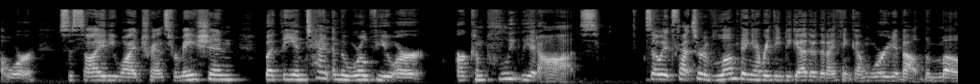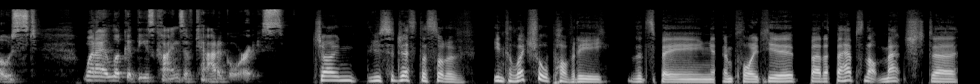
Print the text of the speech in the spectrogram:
or society wide transformation, but the intent and the worldview are, are completely at odds. So it's that sort of lumping everything together that I think I'm worried about the most when I look at these kinds of categories. Joan, you suggest the sort of intellectual poverty that's being employed here, but perhaps not matched uh,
